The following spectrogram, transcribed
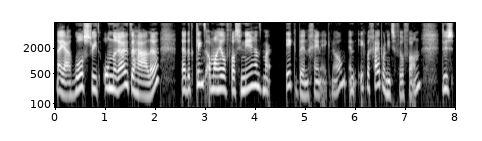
nou ja, Wall Street onderuit te halen. Uh, dat klinkt allemaal heel fascinerend, maar ik ben geen econoom en ik begrijp er niet zoveel van. Dus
